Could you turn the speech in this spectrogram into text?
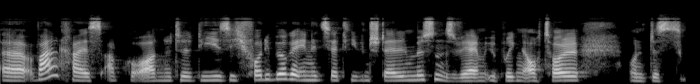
äh, Wahlkreisabgeordnete, die sich vor die Bürgerinitiativen stellen müssen. Es wäre im Übrigen auch toll, und das,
